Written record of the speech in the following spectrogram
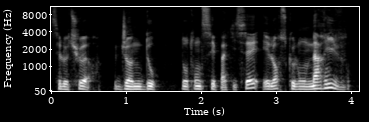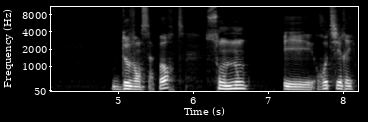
c'est le tueur, John Doe, dont on ne sait pas qui c'est, et lorsque l'on arrive devant sa porte, son nom est retiré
